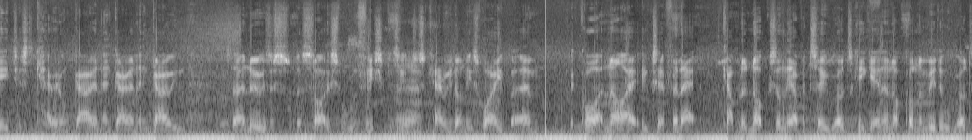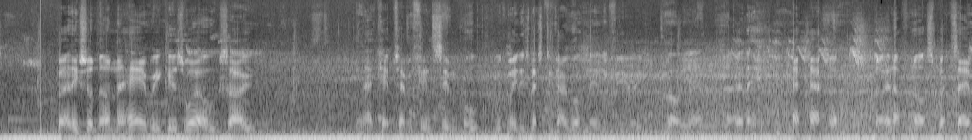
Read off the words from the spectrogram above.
it just carried on going and going and going. So I knew it was a slightly smaller fish because Yeah. it just carried on its way. But um, a quiet night, except for that couple of knocks on the other two rods. Keep getting a knock on the middle rod, but this on, on the hair rig as well. So you know, kept everything simple. With me, there's less to go wrong then in theory. Well, yeah. And then- not enough knots, but um,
